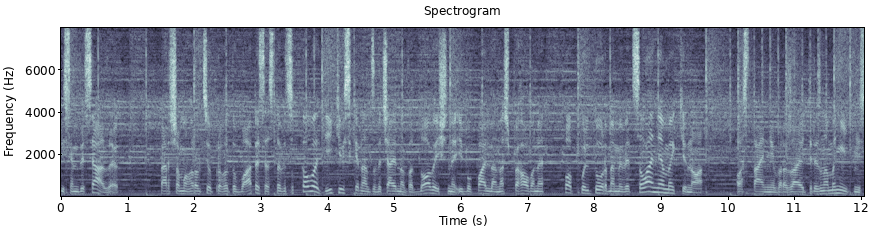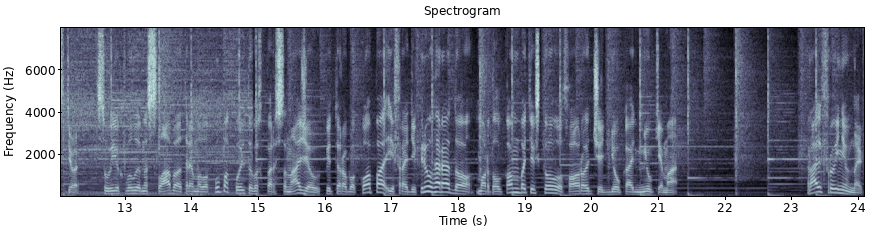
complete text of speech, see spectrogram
80-х? Першому гравцю приготуватися 100% гіківське надзвичайно видовищне і буквально нашпиговане поп-культурними відсиланнями кіно. Останні вражають різноманітністю. Свою хвилину слави отримало купа культових персонажів від Робокопа і Фредді Крюгера до Mortal Kombatівського хору чи Дюка Нюкема. Ральф Руйнівник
